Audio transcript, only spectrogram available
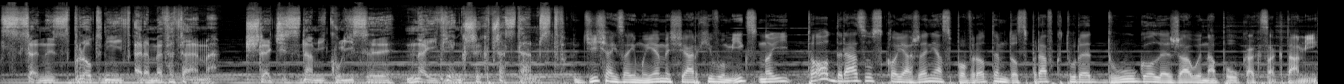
sceny zbrodni w RMFFM. Śledź z nami kulisy największych przestępstw. Dzisiaj zajmujemy się Archiwum X, no i to od razu skojarzenia z powrotem do spraw, które długo leżały na półkach z aktami.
